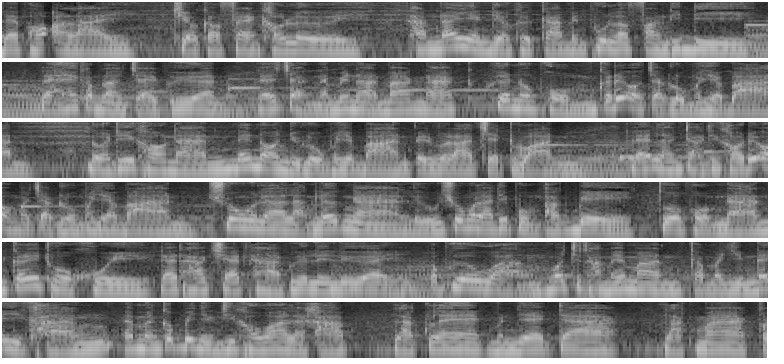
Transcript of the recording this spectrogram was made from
และเพราะอะไร กี่ยวกับแฟนเขาเลยทำได้อย่างเดียวคือการเป็นผู้รับฟังที่ดี และให้กำลังใจเพื่อน และจากนั้นไม่นานมากนัก เพื่อนของผมก็ได้ออกจากโรงพยาบาล โดยที่เขานั้นได้นอนอยู่โรงพยาบาลเป็นเวลา 7 วัน และหลังจากที่เขาได้ออกมาจากโรงพยาบาล ช่วงเวลาหลังเลิกงาน หรือช่วงเวลาที่ผมพักเบรกตัวผมนั้นก็ได้โทรคุย และทักแชทหาเพื่อนเรื่อยๆก็เพื่อหวังว่าจะทำให้มันกลับมายิ้มได้อีกครั้ง และมันก็เป็นอย่างที่เขาว่าแหละครับรักแรกมันแยกยาก รักมากก็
